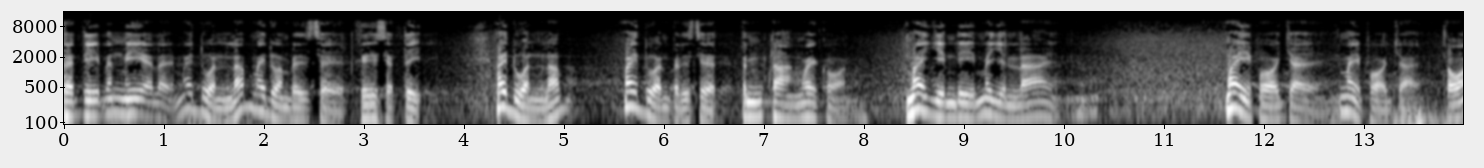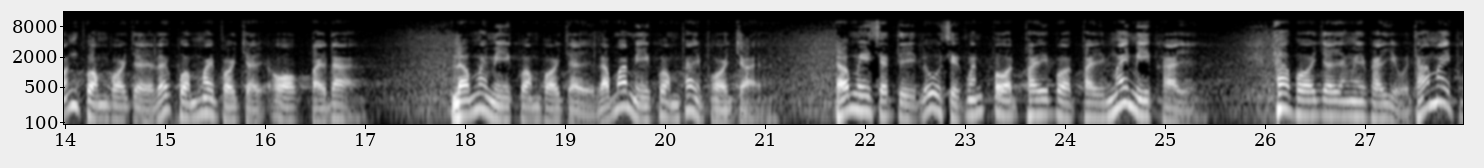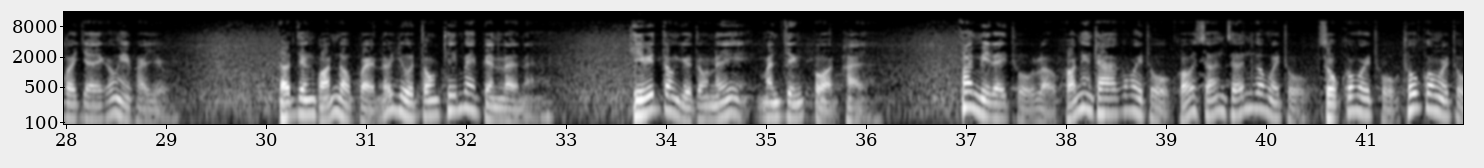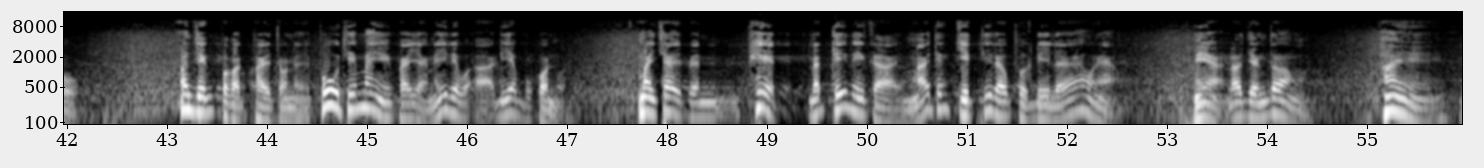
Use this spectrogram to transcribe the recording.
สติมันมีอะไร ไม่ด่วนรับ ไม่ด่วนปฏิเสธคือสติ ไม่ด่วนรับ ไม่ด่วนปฏิเสธเป็นกลางไว้ก่อน ไม่ยินดีไม่ยินร้าย ไม่พอใจ ไม่พอใจ ถอนความพอใจและความไม่พอใจออกไปได้ เราไม่มีความพอใจ เราไม่มีความไม่พอใจ เรามีสติรู้สึกมันปลอดภัยปลอดภัยไม่มีภัย ถ้าพอใจยังมีภัยอยู่ ถ้าไม่พอใจก็ไม่ภัยอยู่ เราจึงถอนออกไปแล้วอยู่ตรงที่ไม่เป็นไรนะชีวิตต้องอยู่ตรงนี้ มันจึงปลอดภัยไม่มีอะไรถูกเราขอเนินทาก็ไม่ถูก ขอเสริญเสริญก็ไม่ถูก สุขก็ไม่ถูก ทุกข์ก็ไม่ถูก มันจึงปลอดภัยตรงนี้ ผู้ที่ไม่มีภัยอย่างนี้เรียกว่าอาเดียบุคคล ไม่ใช่เป็นเพศลัทธินิกาย หมายถึงจิตที่เราฝึกดีแล้วเนี่ย เนี่ย เราจึงต้องให้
